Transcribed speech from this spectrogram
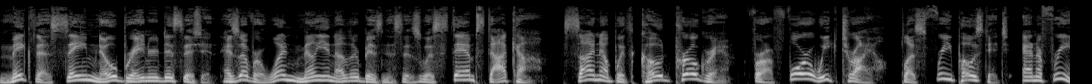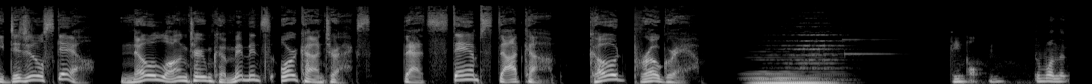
Make the same no-brainer decision as over 1 million other businesses with stamps.com. Sign up with code program for a 4-week trial plus free postage and a free digital scale. No long-term commitments or contracts. That's stamps.com. Code program. People. The one that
